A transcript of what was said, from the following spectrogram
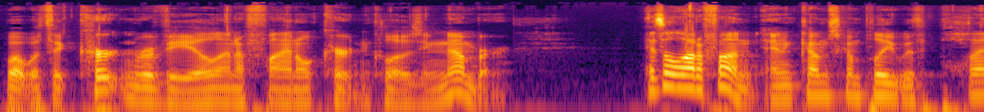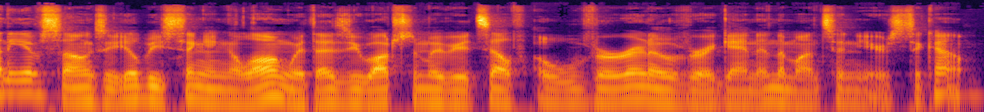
what with a curtain reveal and a final curtain closing number. It's a lot of fun, and it comes complete with plenty of songs that you'll be singing along with as you watch the movie itself over and over again in the months and years to come.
